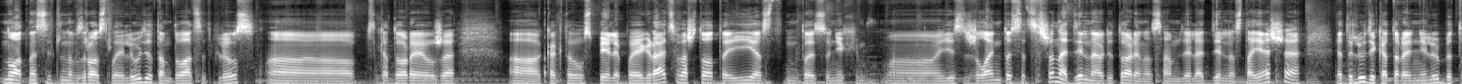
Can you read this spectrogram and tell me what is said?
ну, относительно взрослые люди, там 20+, плюс, э, которые уже э, как-то успели поиграть во что-то, и ну, то есть у них э, есть желание, то есть это совершенно отдельная аудитория, на самом деле, отдельно стоящая. Это люди, которые не любят,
